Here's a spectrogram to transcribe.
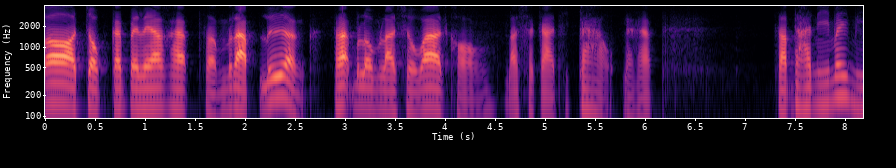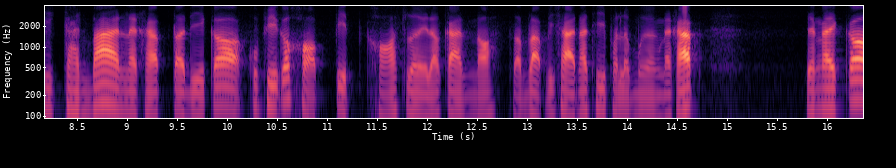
ก็จบกันไปแล้วครับสำหรับเรื่องพระบรมราชวาทของรัชกาลที่ 9 นะครับ สัปดาห์นี้ไม่มีการบ้านนะครับ ตอนนี้ก็ครูพีก็ขอปิดคอร์สเลยแล้วกันเนาะสำหรับวิชาหน้าที่พลเมืองนะครับ ยังไงก็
